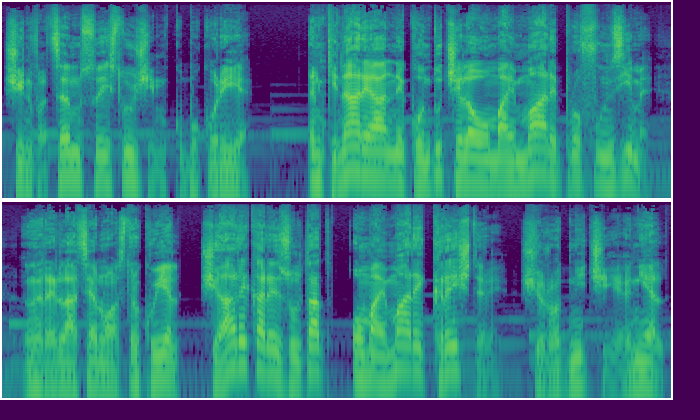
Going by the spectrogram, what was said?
și învățăm să-i slujim cu bucurie. Închinarea ne conduce la o mai mare profunzime în relația noastră cu El și are ca rezultat o mai mare creștere și rodnicie în El.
